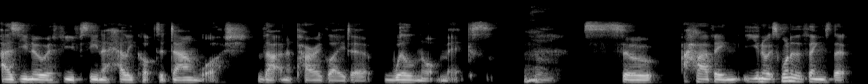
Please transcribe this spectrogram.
As you know, if you've seen a helicopter downwash, that and a paraglider will not mix. Mm-hmm. So having, you know, it's one of the things that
